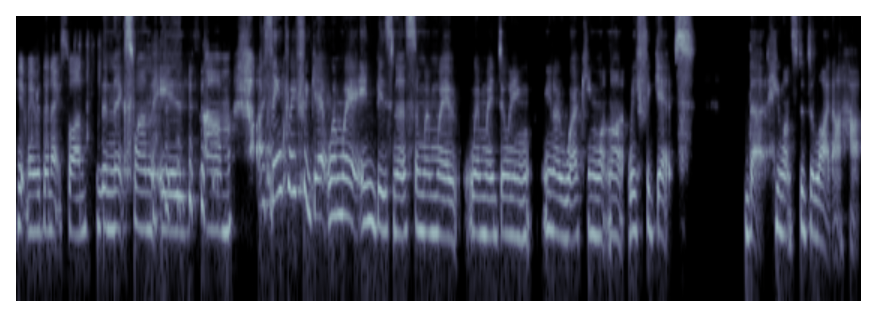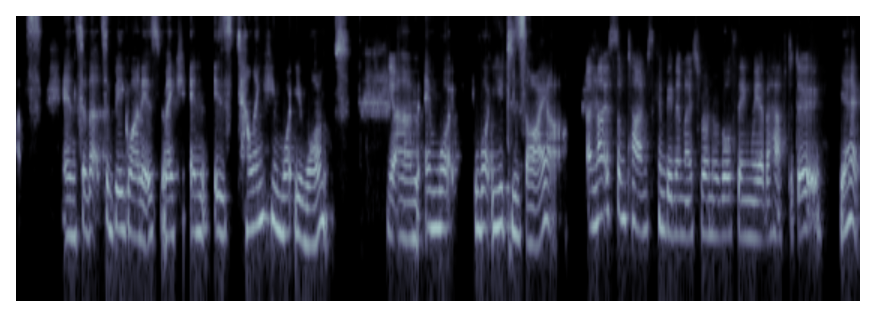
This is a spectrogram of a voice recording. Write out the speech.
Hit me with the next one. The next one is um, I think we forget when we're in business and when we're when we're doing, you know, working whatnot, we forget that he wants to delight our hearts. And so that's a big one is make and is telling him what you want. Yeah. Um, and what what you desire. And that sometimes can be the most vulnerable thing we ever have to do. Yeah.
